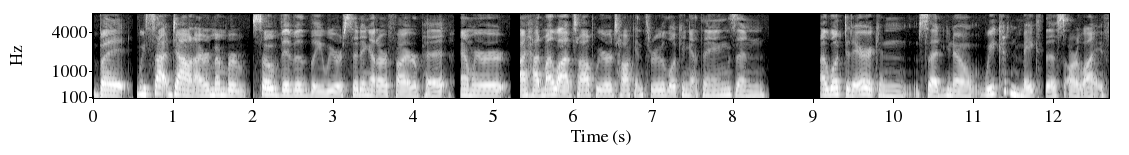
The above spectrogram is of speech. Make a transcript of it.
But we sat down. I remember so vividly. We were sitting at our fire pit and we were, I had my laptop. We were talking through, looking at things. And I looked at Eric and said, you know, we could make this our life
